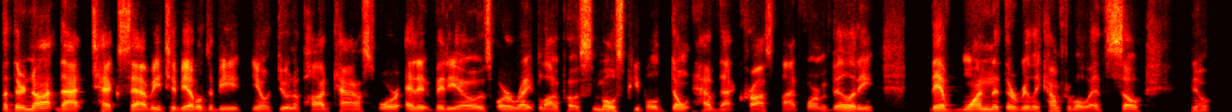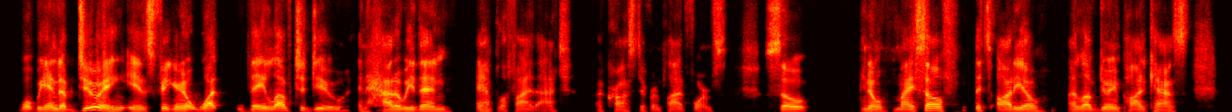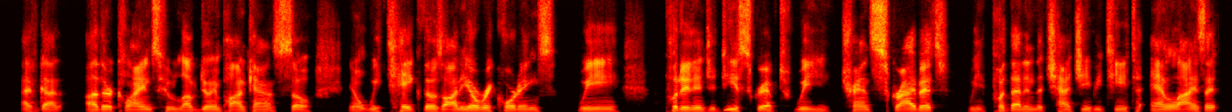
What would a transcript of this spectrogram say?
but they're not that tech savvy to be able to be, you know, doing a podcast or edit videos or write blog posts. Most people don't have that cross platform ability. They have one that they're really comfortable with. So, you know, what we end up doing is figuring out what they love to do and how do we then amplify that across different platforms. So, you know, myself, it's audio. I love doing podcasts. I've got other clients who love doing podcasts. So, you know, we take those audio recordings, we put it into Descript, we transcribe it, we put that into ChatGPT to analyze it,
